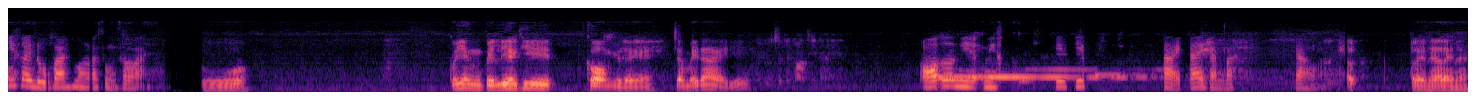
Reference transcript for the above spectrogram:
พี่เคยดูป่ะมรสุมสวัสด โอ้ก็ยังไปเรียกที่กองอยู่เลยไงจำไม่ได้ดิอ๋อเออมีมีที่ที่ถ่ายใกล้กันปะอย่างอะอะไรนะอะไรนะ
